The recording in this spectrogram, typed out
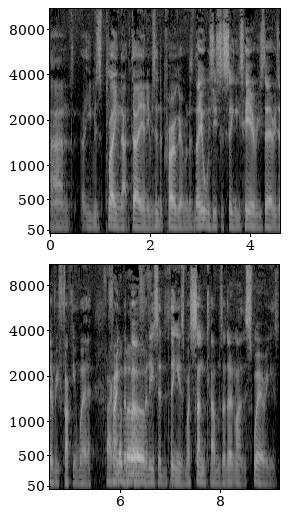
and uh, he was playing that day, and he was in the program, and they always used to sing, "He's here, he's there, he's every fucking where." Frank Frank. Leboeuf, and he said, "The thing is, my son comes. I don't like the swearing. It's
